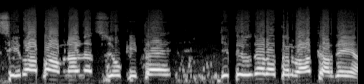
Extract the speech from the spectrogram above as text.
ਸੇਵਾ ਭਾਵਨਾ ਨਾਲ ਸਹਿਯੋਗ ਕੀਤਾ ਹੈ, ਜਿੱਥੇ ਉਹਨਾਂ ਦਾ ਧੰਨਵਾਦ ਕਰਦੇ ਹਾਂ।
